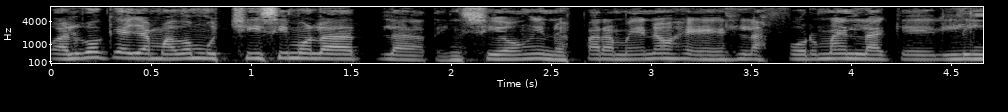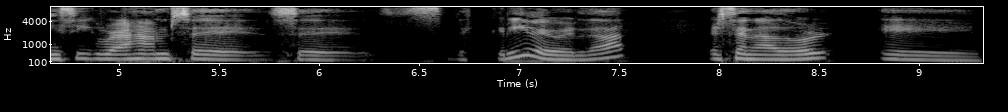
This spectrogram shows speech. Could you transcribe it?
algo que ha llamado muchísimo la, la atención y no es para menos es la forma en la que Lindsey Graham se, se- se describe, ¿verdad? El senador eh,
